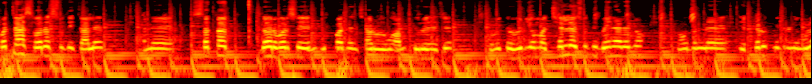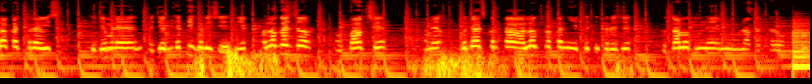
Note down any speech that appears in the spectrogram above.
પચાસ વર્ષ સુધી ચાલે અને સતત દર વર્ષે ઉત્પાદન સારું એવું આપતું રહે છે. તો મિત્રો, વિડીયોમાં છેલ્લે સુધી બન્યા રહેજો. હું તમને એક ખેડૂત મિત્રની મુલાકાત કરાવીશ કે જેમણે જે ખેતી કરી છે, એ એક અલગ જ પાક છે. અને બધા જ કરતા અલગ પ્રકારની એ ખેતી કરે છે. તો ચાલો તમને એમની મુલાકાત કરાવું.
